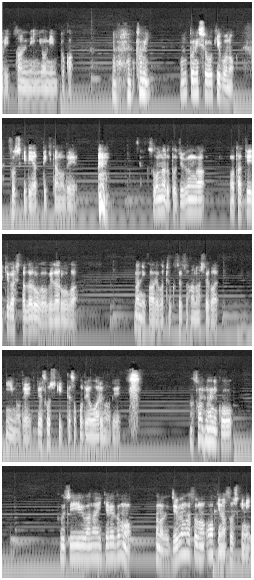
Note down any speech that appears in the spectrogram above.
二人、三人、四人とか、もう本当に、本当に小規模の組織でやってきたので、そうなると自分が、の立ち位置が下だろうが上だろうが、何かあれば直接話せばいいので、で、組織ってそこで終わるので、そんなにこう、不自由はないけれども、なので自分がその大きな組織に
